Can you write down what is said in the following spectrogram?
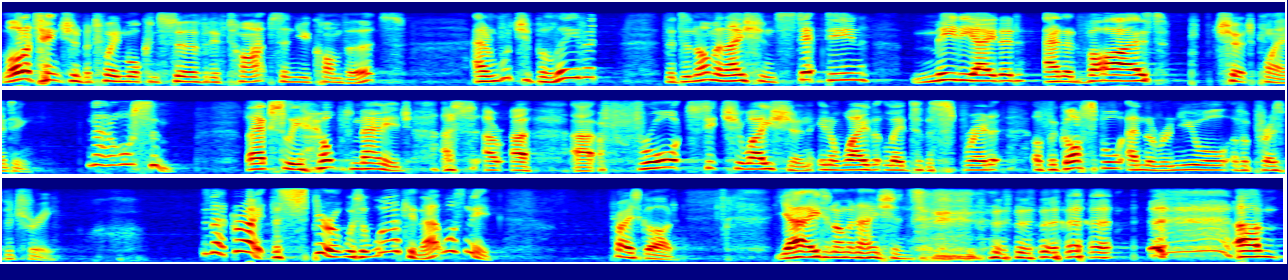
a lot of tension between more conservative types and new converts. And would you believe it? The denomination stepped in, mediated, and advised church planting. Isn't that awesome? They actually helped manage a, a, a, fraught situation in a way that led to the spread of the gospel and the renewal of a presbytery. Isn't that great? The Spirit was at work in that, wasn't he? Praise God. Yay, denominations. um,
